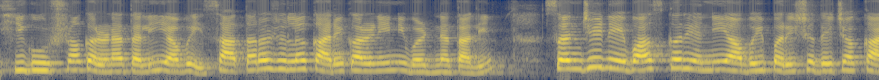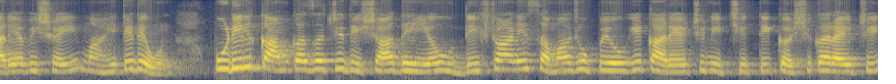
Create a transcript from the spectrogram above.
ही घोषणा करण्यात आली. यावेळी सातारा जिल्हा कार्यकारिणी निवडण्यात आली. संजय नेवासकर यांनी यावेळी परिषदेच्या कार्याविषयी माहिती देऊन पुढील कामकाजाची दिशा ध्येय उद्दिष्ट आणि समाज उपयोगी कार्याची निश्चिती कशी करायची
